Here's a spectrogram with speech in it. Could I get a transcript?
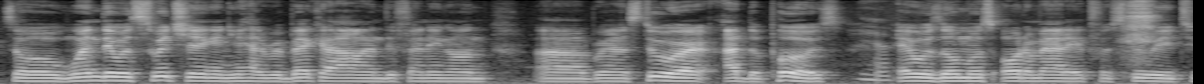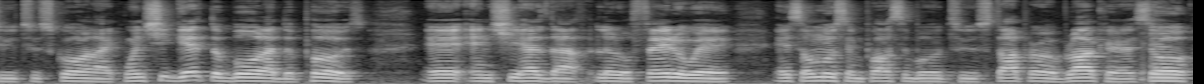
so when they were switching and you had Rebecca Allen defending on uh, Breanna Stewart at the post, yeah. it was almost automatic for Stewie to, to score. Like when she gets the ball at the post it, and she has that little fadeaway, it's almost impossible to stop her or block her. So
